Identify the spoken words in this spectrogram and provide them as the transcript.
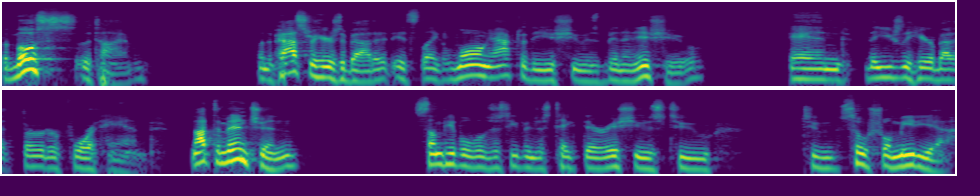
But most of the time, when the pastor hears about it, it's like long after the issue has been an issue, and they usually hear about it third or fourth hand. Not to mention, some people will just even just take their issues to, to social media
